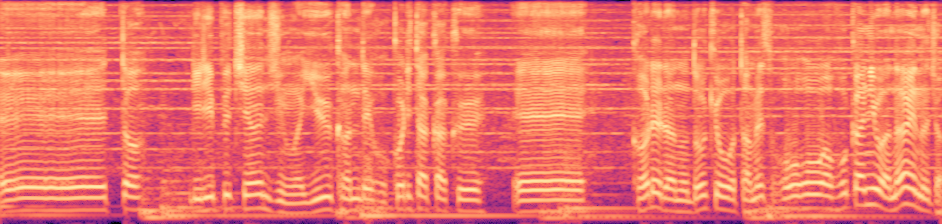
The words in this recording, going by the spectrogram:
えー、っとリリプチアン人は勇敢で誇り高くえー、彼らの度胸を試す方法は他にはないのじゃ。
